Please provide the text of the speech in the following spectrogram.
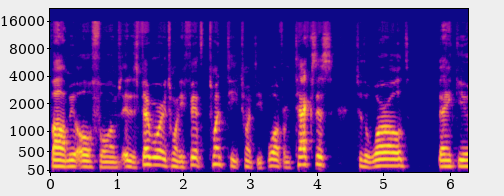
follow me all forms. It is February 25th, 2024, from Texas to the world. Thank you.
